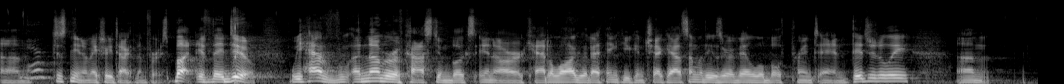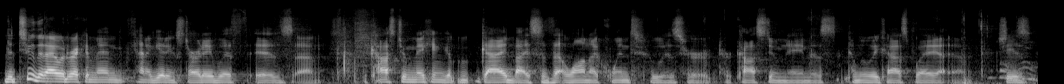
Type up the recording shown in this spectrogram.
Um, Yeah. Just you know, make sure you talk to them first. But if they do, we have a number of costume books in our catalog that I think you can check out. Some of these are available both print and digitally. Um, the two that I would recommend kind of getting started with is um, the costume making guide by Svetlana Quindt, who is her, her costume name is Kamui Cosplay. Um, she's nice.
